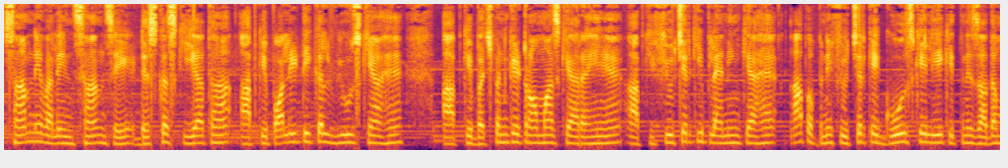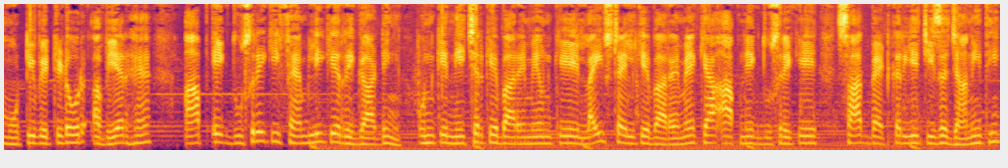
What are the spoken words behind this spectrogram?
सामने वाले इंसान से डिस्कस किया था? आपके पॉलिटिकल व्यूज़ क्या हैं? आपके बचपन के ट्रॉमास क्या रहे हैं? आपकी फ्यूचर की प्लानिंग क्या है? आप अपने फ्यूचर के गोल्स के लिए कितने ज़्यादा मोटिवेटेड और अवेयर हैं? आप एक दूसरे की फैमिली के रिगार्डिंग उनके नेचर के बारे में, उनके लाइफ के बारे में, क्या आपने एक दूसरे के साथ बैठकर ये चीज़ें जानी थी?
